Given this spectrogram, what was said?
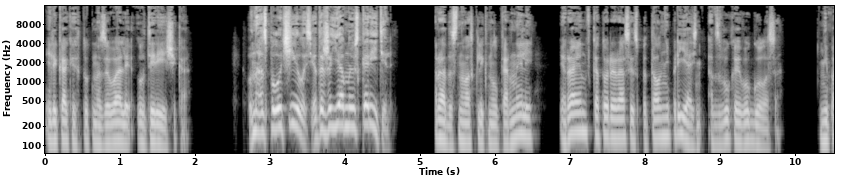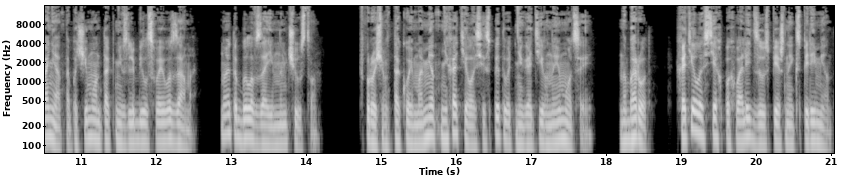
или как их тут называли, лотерейщика. «У нас получилось! Это же явный ускоритель!» Радостно воскликнул Корнелий, и Райан в который раз испытал неприязнь от звука его голоса. Непонятно, почему он так не взлюбил своего зама, но это было взаимным чувством. Впрочем, в такой момент не хотелось испытывать негативные эмоции. Наоборот, хотелось всех похвалить за успешный эксперимент,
